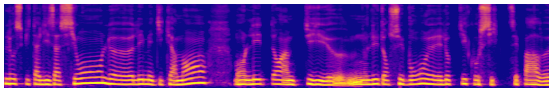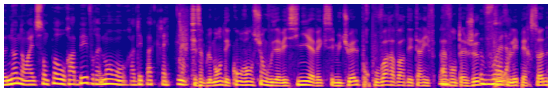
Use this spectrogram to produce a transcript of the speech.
L'hospitalisation, le, les médicaments, bon, les dents, un petit, euh, les dents c'est bon, et l'optique aussi. C'est pas, non, non, elles sont pas au rabais, vraiment au rabais pas crête. C'est simplement des conventions que vous avez signées avec ces mutuelles pour pouvoir avoir des tarifs avantageux pour les personnes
